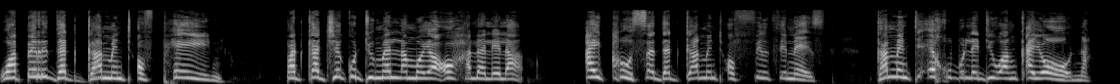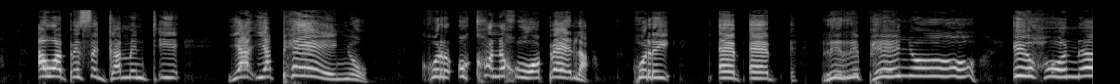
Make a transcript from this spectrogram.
Wa pere that garment of pain. But ka jeko dumella moya o halalelang a itlose that garment of filthiness. Garment e go bolediwang ka yona. A o apese garment ya ya phenyo. Gore o kgone go opela. Gore eh, eh, re re phenyo. E hona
